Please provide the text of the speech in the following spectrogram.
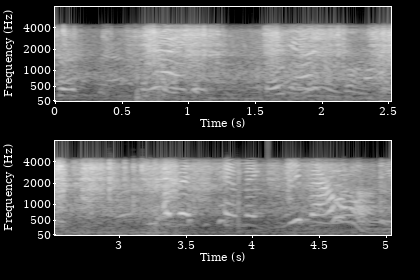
I bet you can't make me bounce on you.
